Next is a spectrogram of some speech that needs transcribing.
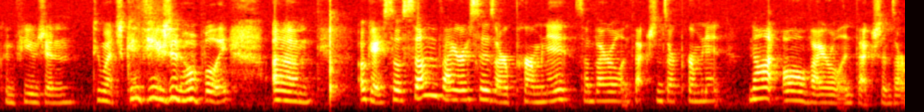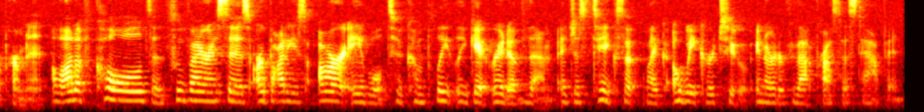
confusion, too much confusion hopefully. Um, okay, so some viruses are permanent, some viral infections are permanent, not all viral infections are permanent. A lot of colds and flu viruses, our bodies are able to completely get rid of them. It just takes a, like a week or two in order for that process to happen.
